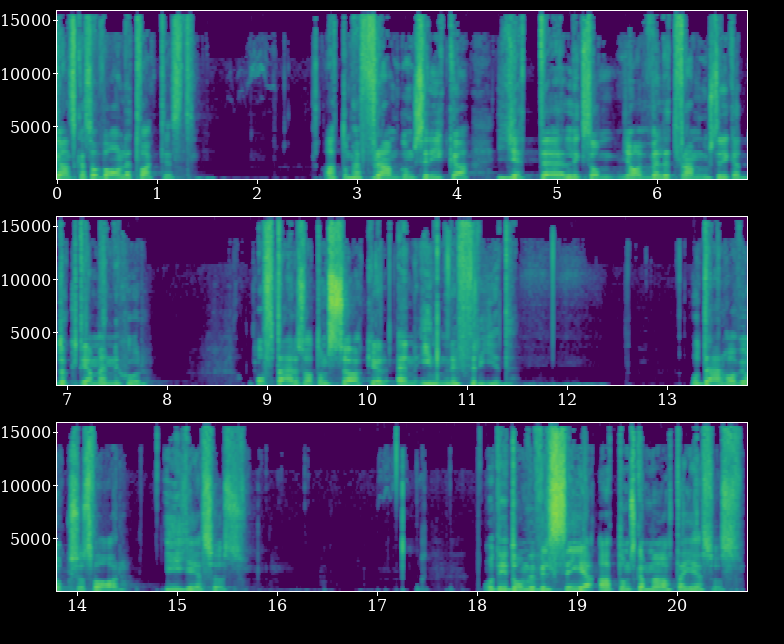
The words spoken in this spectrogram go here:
Ganska så vanligt faktiskt. Att de här framgångsrika, jätte, liksom, ja, väldigt framgångsrika, duktiga människor Ofta är det så att de söker en inre frid. Och där har vi också svar i Jesus. Och det är de vi vill se, att de ska möta Jesus.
